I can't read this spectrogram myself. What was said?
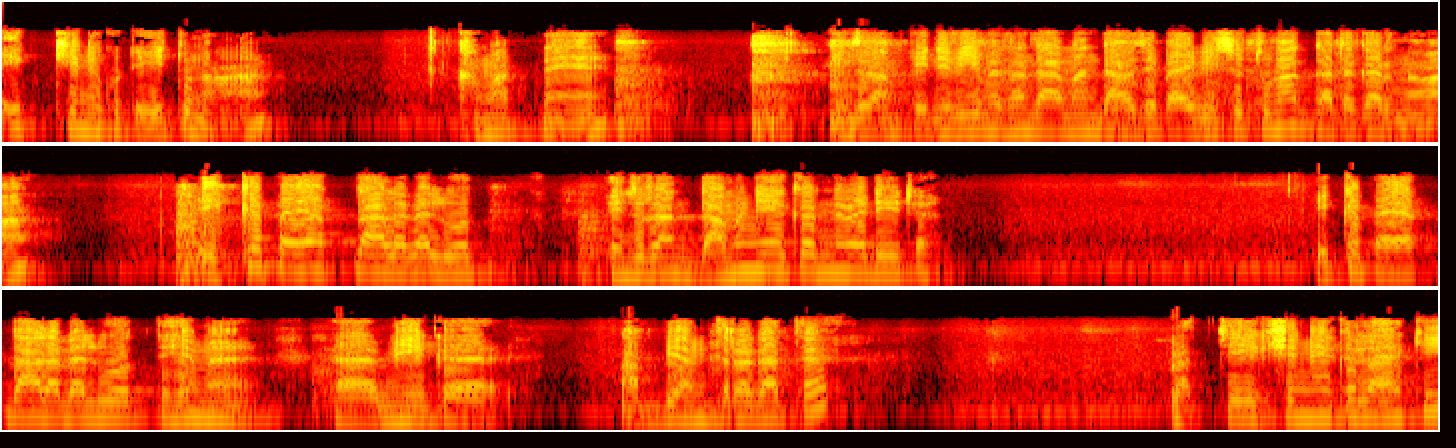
එක්කිනෙකුට හිතුණා කමක් නැහැ. ඉදරම් පිනවීම සඳහා මම දවසේ පැය 23ක් ගත කරනවා. එක පැයක් දාලා බැලුවොත් ඉඳුරන් দমনය කරන වැඩේට එක පැයක් දාලා බැලුවොත් එහෙම මේක අභ්‍යන්තරගත ප්‍රත්‍යක්ෂණය කළ හැකි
